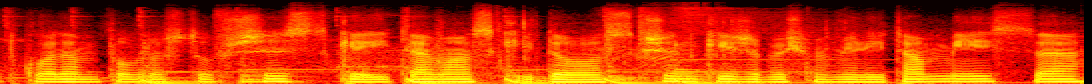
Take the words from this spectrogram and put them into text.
odkładam po prostu wszystkie itemaski do skrzynki, żebyśmy mieli tam miejsce.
